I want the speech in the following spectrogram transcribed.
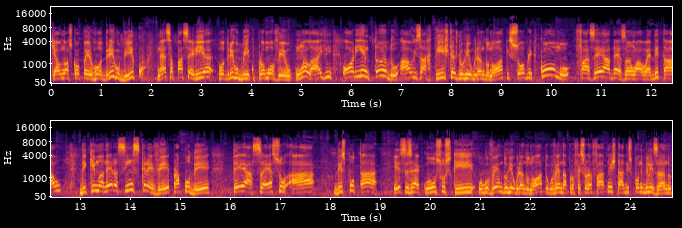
que é o nosso companheiro Rodrigo Bico. Nessa parceria, Rodrigo Bico promoveu uma live orientando aos artistas do Rio Grande do Norte sobre como fazer a adesão ao edital, de que maneira se inscrever para poder ter acesso a disputar esses recursos que o governo do Rio Grande do Norte, o governo da professora Fátima, está disponibilizando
